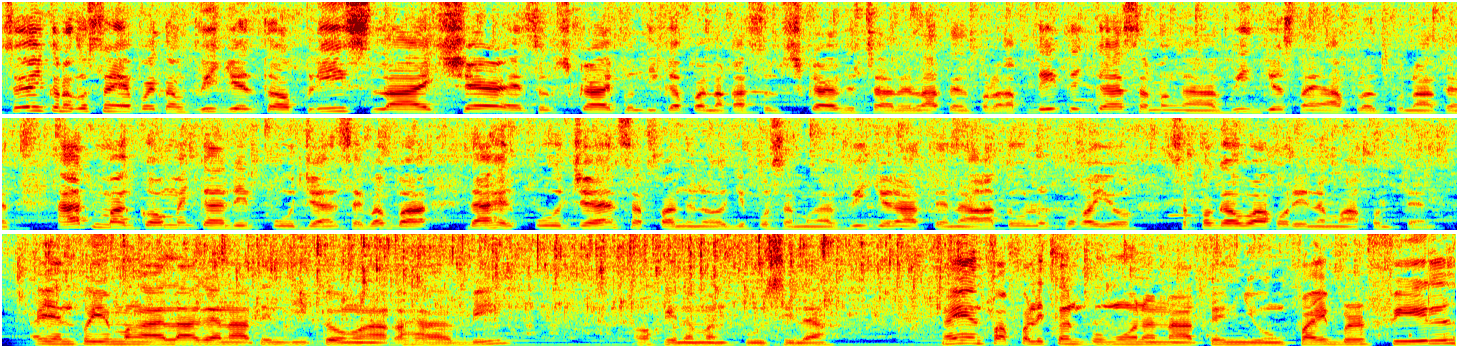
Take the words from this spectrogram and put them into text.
So yun, kung nagustuhan nyo po itong video nito, please like, share, and subscribe kung di ka pa nakasubscribe sa channel natin para updated ka sa mga videos na i-upload po natin. At mag-comment ka din po dyan sa ibaba dahil po dyan sa panonood nyo po sa mga video natin, nakakatulong po kayo sa paggawa ko rin ng mga content. Ayan po yung mga alaga natin dito mga kahabi. Okay naman po sila. Ngayon, papalitan po muna natin yung fiber fill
